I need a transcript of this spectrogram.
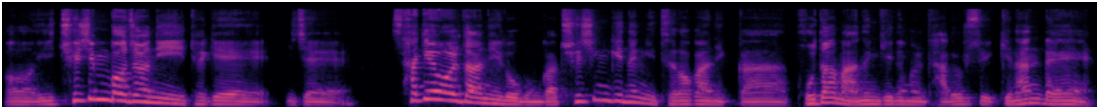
어, 이 최신 버전이 되게 이제 4개월 단위로 뭔가 최신 기능이 들어가니까 보다 많은 기능을 다룰 수 있긴 한데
